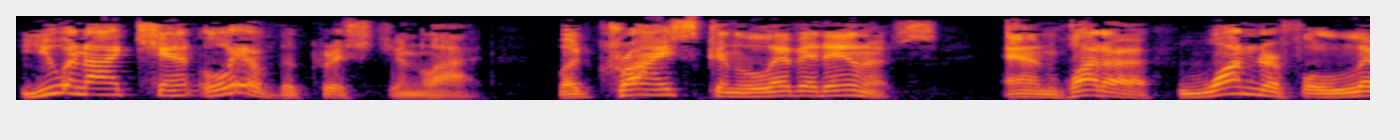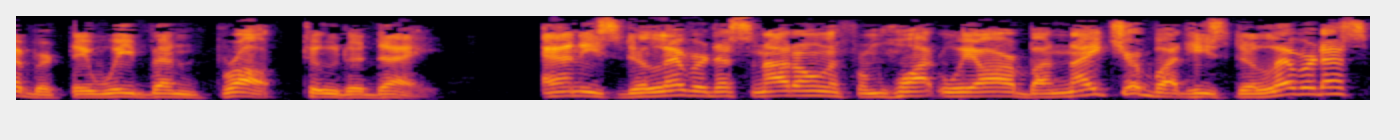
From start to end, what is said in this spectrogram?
You and I can't live the Christian life, but Christ can live it in us. And what a wonderful liberty we've been brought to today. And He's delivered us not only from what we are by nature, but He's delivered us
